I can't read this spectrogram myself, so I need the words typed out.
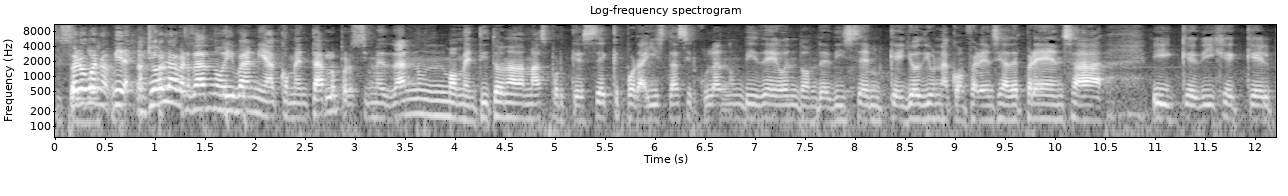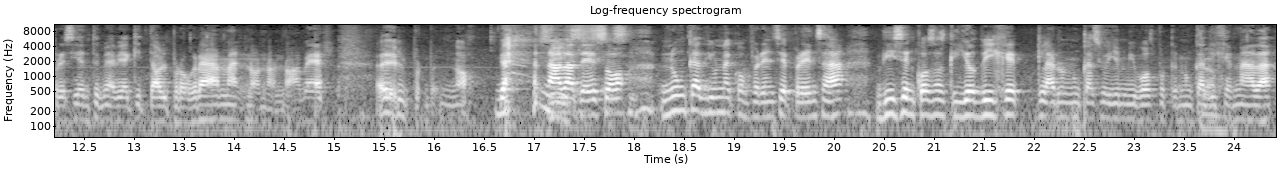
sí, sí, Pero no. bueno, mira, yo la verdad no iba ni a comentarlo, pero si me dan un momentito nada más, porque sé que por ahí está circulando un video en donde dicen que yo di una conferencia de prensa y que dije que el presidente me había quitado el programa. No, no, no, a ver, el- no, nada de eso. Nunca di una conferencia de prensa. Dicen cosas que yo dije, claro, nunca se oye mi voz porque nunca dije nada.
